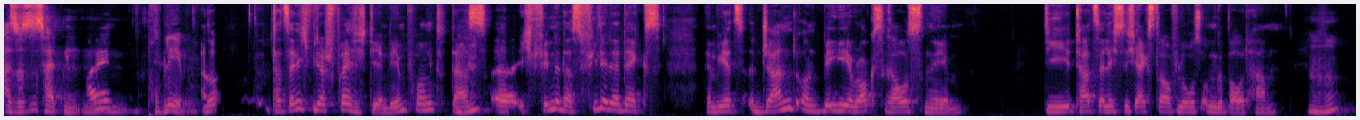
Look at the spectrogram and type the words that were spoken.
also es ist halt ein, ein Problem. Also tatsächlich widerspreche ich dir in dem Punkt, dass mhm. äh, ich finde, dass viele der Decks, wenn wir jetzt Junt und Biggie Rocks rausnehmen, die tatsächlich sich extra auf Loris umgebaut haben, mhm.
